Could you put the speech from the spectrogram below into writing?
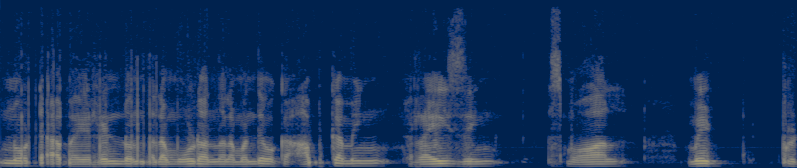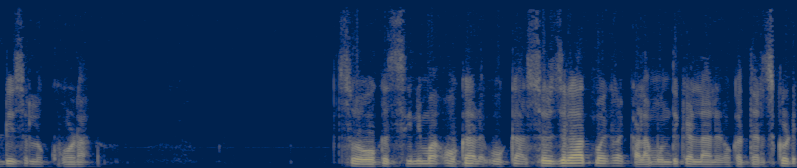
నూట యాభై రెండు వందల మూడు వందల మంది ఒక అప్కమింగ్ రైజ్ స్మాల్ మిడ్ ప్రొడ్యూసర్లు కూడా. సో ఒక సినిమా ఒక ఒక సృజనాత్మక కళ ముందుకెళ్ళాలని ఒక దర్శకుడి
